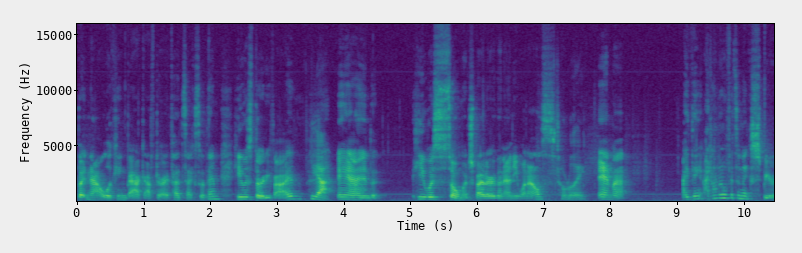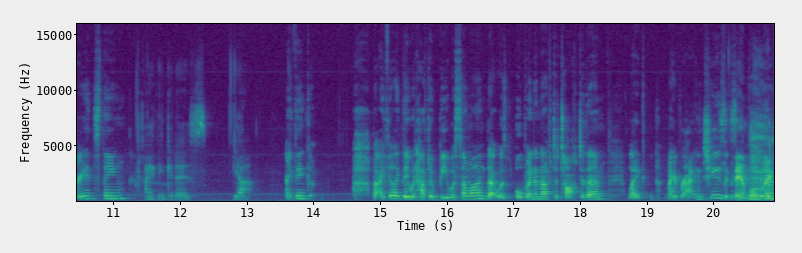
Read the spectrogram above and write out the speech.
But now looking back after I've had sex with him, he was 35 yeah, and he was so much better than anyone else. totally. And uh, I think, I don't know if it's an experience thing. I think it is. Yeah. I think, but I feel like they would have to be with someone that was open enough to talk to them. Like my rat and cheese example. Like,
